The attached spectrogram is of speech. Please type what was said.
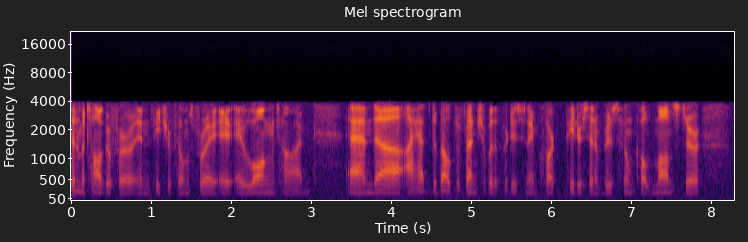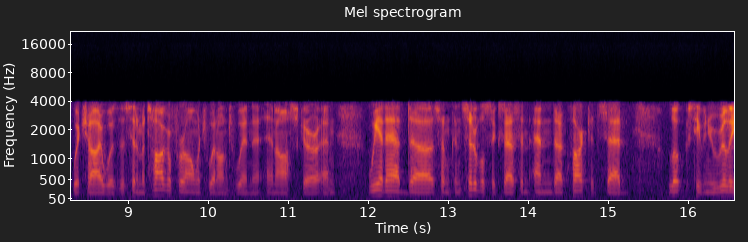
cinematographer in feature films for a, a, a long time, and uh, I had developed a friendship with a producer named Clark Peterson, and produced a film called Monster, which I was the cinematographer on, which went on to win an Oscar. And we had had uh, some considerable success, and, and uh, Clark had said, look, Steven, you really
